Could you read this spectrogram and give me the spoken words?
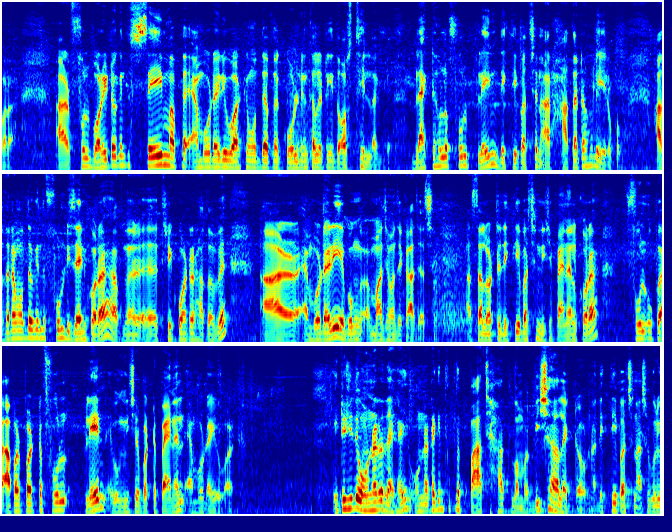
করা। আর ফুল বডিটাও কিন্তু সেম আপনার এম্ব্রয়ডারি ওয়ার্কের মধ্যে আপনার গোল্ডেন কালারটা কিন্তু অস্থির লাগবে। ব্ল্যাকটা হলো ফুল প্লেন দেখতেই পাচ্ছেন, আর হাতাটা হলো এরকম। হাতাটার মধ্যেও কিন্তু ফুল ডিজাইন করা, আপনার থ্রি কোয়ার্টার হাত হবে, আর এম্ব্রয়ডারি এবং মাঝে মাঝে কাজ আছে। আর সালোয়ারটা দেখতেই পাচ্ছেন, নিচে প্যানেল করা ফুল উপরে আপার পার্টটা ফুল প্লেন এবং নিচের পার্টটা প্যানেল এম্ব্রয়ডারি ওয়ার্ক একটু যদি ওনাটা দেখাই ওনাটা কিন্তু আপনার পাঁচ হাত লম্বা, বিশাল একটা ওনা দেখতেই পাচ্ছেন, আশা করি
